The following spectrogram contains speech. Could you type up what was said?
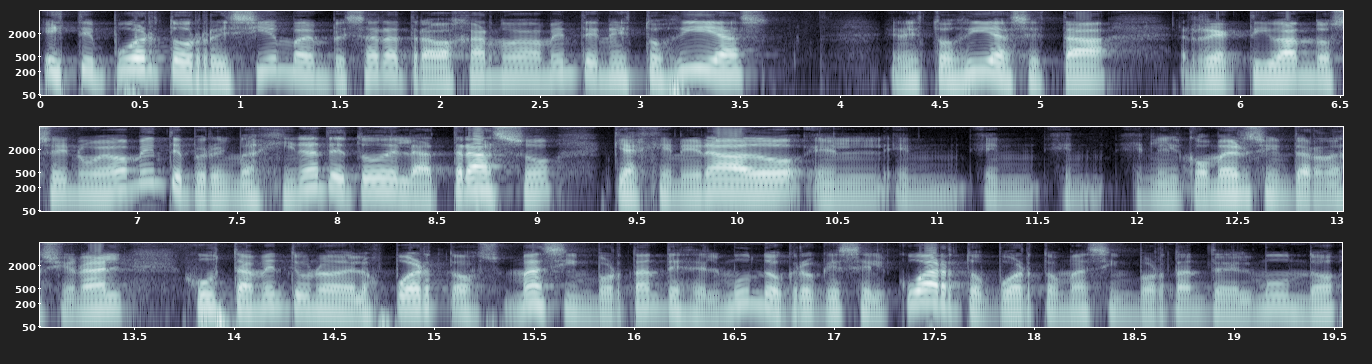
Este puerto recién va a empezar a trabajar nuevamente en estos días, en estos días está reactivándose nuevamente, pero imagínate todo el atraso que ha generado en, el comercio internacional, justamente uno de los puertos más importantes del mundo, creo que es el cuarto puerto más importante del mundo,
